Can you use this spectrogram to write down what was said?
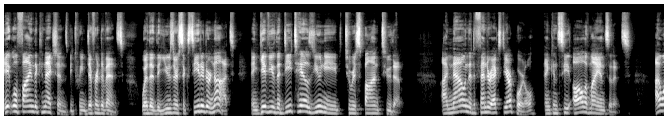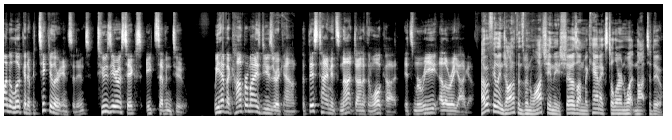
It will find the connections between different events, whether the user succeeded or not, and give you the details you need to respond to them. I'm now in the Defender XDR portal and can see all of my incidents. I want to look at a particular incident, 206872. We have a compromised user account, but this time it's not Jonathan Wolcott, it's Marie Elorriaga. I have a feeling Jonathan's been watching these shows on mechanics to learn what not to do.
